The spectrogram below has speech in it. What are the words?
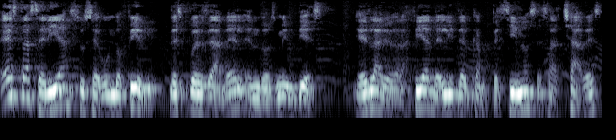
Esta sería su segundo film, después de Abel en 2010. Es la biografía del líder campesino César Chávez,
